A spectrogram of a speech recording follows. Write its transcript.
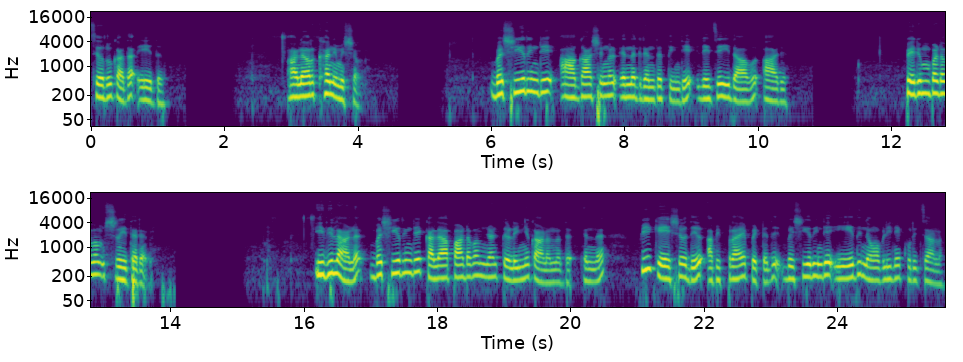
ചെറുകഥ ഏത്? അനർഘനിമിഷം ബഷീറിന്റെ ആകാശങ്ങൾ എന്ന ഗ്രന്ഥത്തിന്റെ രചയിതാവ് ആര്? പെരുമ്പടവം ശ്രീധരൻ. ഇതിലാണ് ബഷീറിന്റെ കലാപാഠവം ഞാൻ തെളിഞ്ഞു കാണുന്നത് എന്ന് പി കേശവദേവ് അഭിപ്രായപ്പെട്ടത് ബഷീറിന്റെ ഏത് നോവലിനെ കുറിച്ചാണ്.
